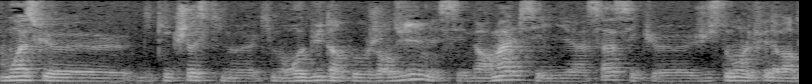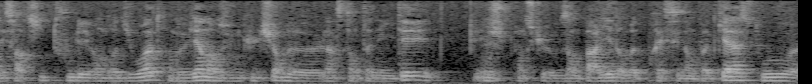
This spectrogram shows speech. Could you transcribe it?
moi, ce que dit quelque chose qui me, qui me rebute un peu aujourd'hui, mais c'est normal, c'est lié à ça, c'est que justement le fait d'avoir des sorties tous les vendredis ou autres, on devient dans une culture de l'instantanéité. Et je pense que vous en parliez dans votre précédent podcast où euh,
